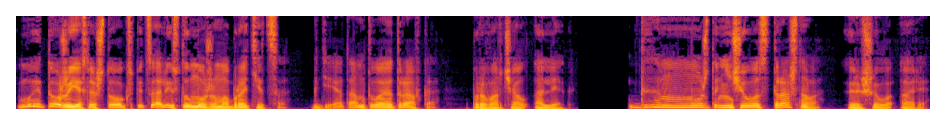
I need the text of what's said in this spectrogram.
Мы тоже, если что, к специалисту можем обратиться. Где там твоя травка?» — проворчал Олег. «Да, может, и ничего страшного», — решила Аря.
